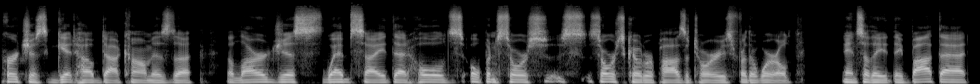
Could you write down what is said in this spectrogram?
purchased GitHub.com as the the largest website that holds open source source code repositories for the world. And so they they bought that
